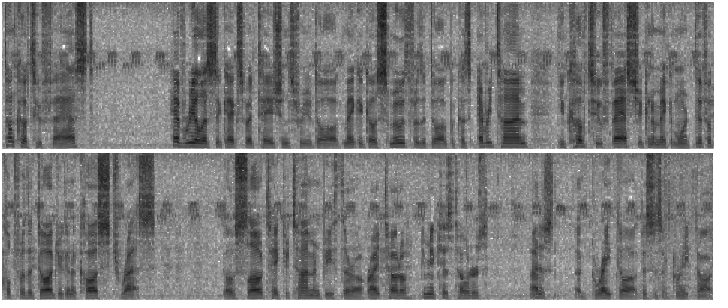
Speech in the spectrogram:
Don't go too fast. Have realistic expectations for your dog. Make it go smooth for the dog because every time you go too fast, you're going to make it more difficult for the dog. You're going to cause stress. Go slow, take your time, and be thorough. Right, Toto? Give me a kiss, Toters. That is a great dog. This is a great dog.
